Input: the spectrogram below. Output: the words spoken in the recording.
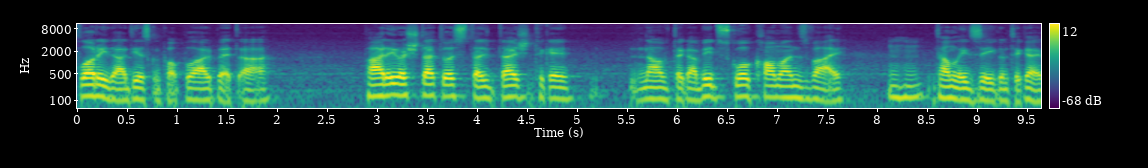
Floridā diezgan populāri. Bet uh, pārējos štatos daži tikai nav vidusskolu komandas vai Mhm. tam līdzīgi. Tikai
